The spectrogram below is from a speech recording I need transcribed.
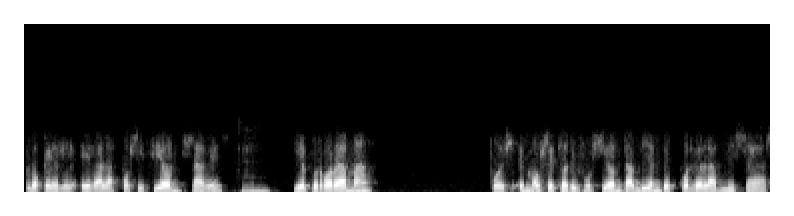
lo que era la exposición, ¿sabes? Y el programa, pues hemos hecho difusión también después de las misas.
